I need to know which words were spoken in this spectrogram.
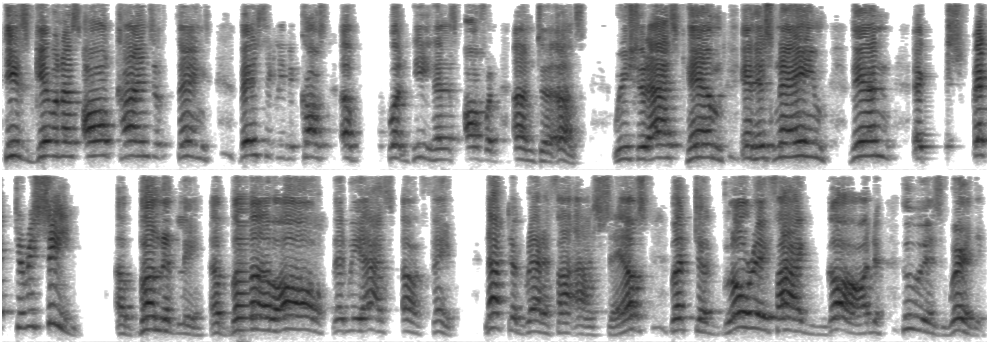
He's given us all kinds of things basically because of what he has offered unto us. We should ask him in his name, then expect to receive abundantly above all that we ask or faith. Not to gratify ourselves, but to glorify God who is worthy.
